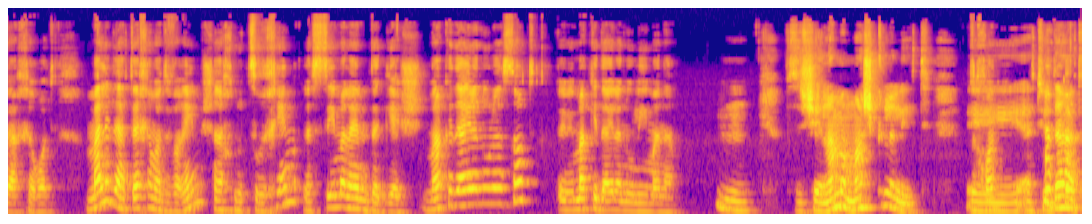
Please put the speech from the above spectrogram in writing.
ואחרות, מה לדעתך הם הדברים שאנחנו צריכים לשים עליהם דגש? מה כדאי לנו לעשות וממה כדאי לנו להימנע? Mm, זו שאלה ממש כללית. נכון. אה, את יודעת,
